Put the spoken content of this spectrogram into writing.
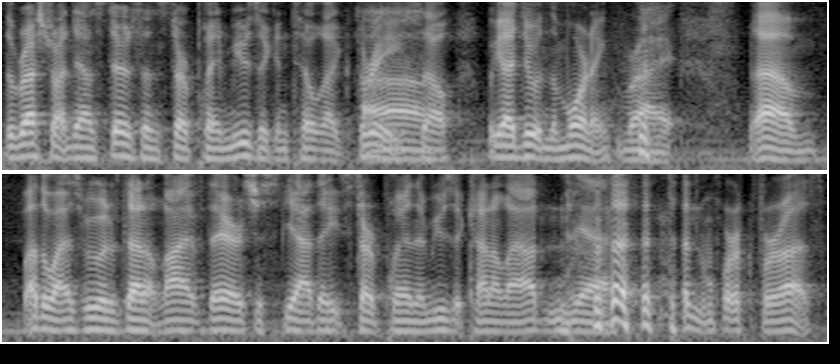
the restaurant downstairs doesn't start playing music until like three, Oh. so we got to do it in the morning. Right. Um, otherwise, we would have done it live there. It's just yeah, they start playing their music kind of loud, and Yeah. it doesn't work for us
